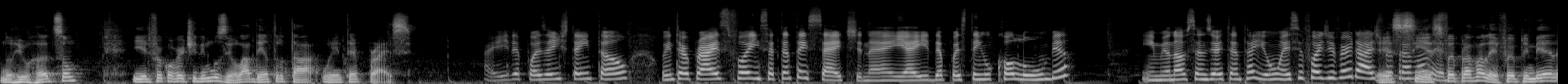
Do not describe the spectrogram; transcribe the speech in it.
no rio Hudson, e ele foi convertido em museu. Lá dentro tá o Enterprise. Aí depois a gente tem então, o Enterprise foi em 77, né? E aí depois tem o Columbia em 1981. Esse foi de verdade, esse, foi pra sim, valer. esse foi para valer. Foi o primeiro,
